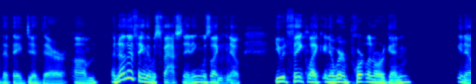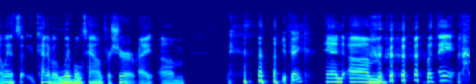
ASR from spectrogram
that they did there. Um, another thing that was fascinating was like Mhm. you know you would think like you know we're in Portland, Oregon, you know, and it's a, kind of a liberal town for sure, right? Um, You think? and um, but they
